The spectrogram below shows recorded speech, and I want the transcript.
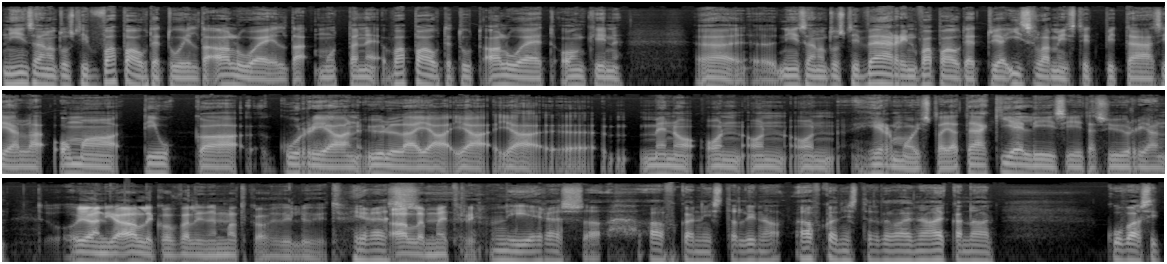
niin sanotusti vapautetuilta alueilta, mutta ne vapautetut alueet onkin niin sanotusti väärin vapautettuja islamistit pitää siellä omaa tiukkaa kurjaan yllä ja, ja, ja meno on, on, on hirmoista ja tämä kielii siitä Syyrian Ojan ja Allikon välinen matka on hyvin lyhyt, eräs, alle metri. Niin, erässä afganistanilainen aikanaan kuvasi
